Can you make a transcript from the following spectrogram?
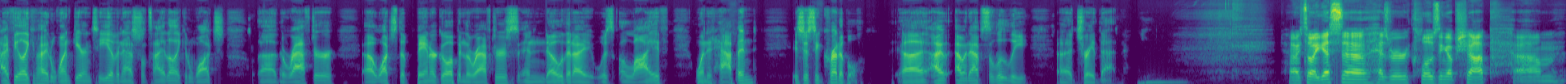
I feel like if I had one guarantee of a national title, I could watch uh, the rafter, uh, watch the banner go up in the rafters, and know that I was alive when it happened. It's just incredible. Uh, I I would absolutely uh, trade that. All right, so I guess uh, as we're closing up shop, um,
